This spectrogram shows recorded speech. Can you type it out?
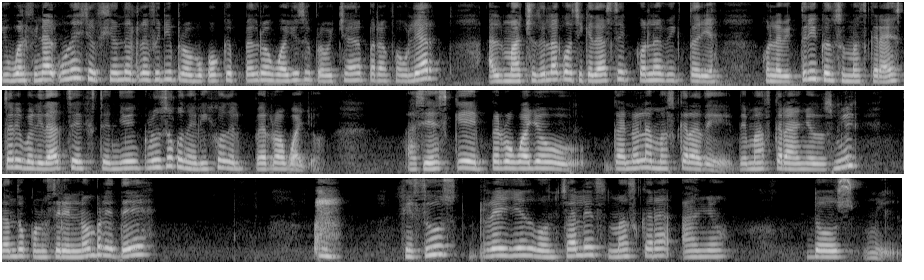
hubo al final. Una excepción del referee provocó que Pedro Aguayo se aprovechara para faulear al macho de Lagos y quedarse con la victoria. Con la victoria y con su máscara. Esta rivalidad se extendió incluso con el hijo del perro aguayo. Así es que el perro aguayo ganó la máscara de, de máscara año 2000, dando a conocer el nombre de Jesús Reyes González, máscara año 2000.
